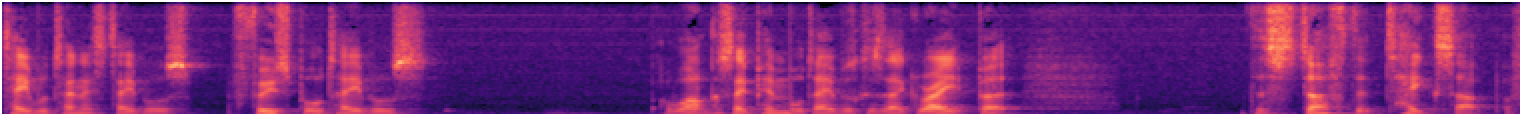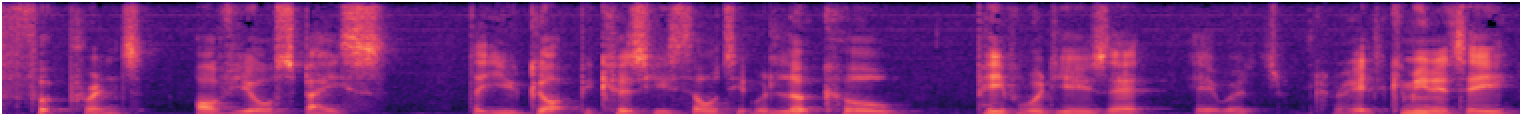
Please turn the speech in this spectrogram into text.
table tennis tables, foosball tables. I won't say pinball tables because they're great, but the stuff that takes up a footprint of your space that you got because you thought it would look cool, people would use it, it would create community,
